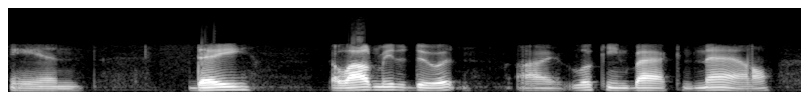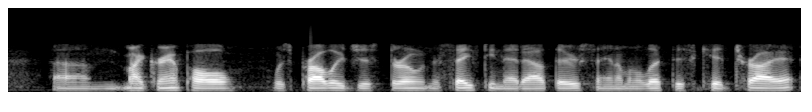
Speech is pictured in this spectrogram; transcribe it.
And they allowed me to do it. I, looking back now, um, my grandpa was probably just throwing the safety net out there, saying, "I'm going to let this kid try it.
